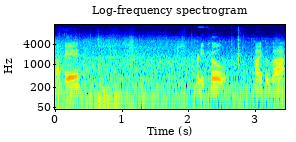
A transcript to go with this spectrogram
up here. Pretty cool paperbark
